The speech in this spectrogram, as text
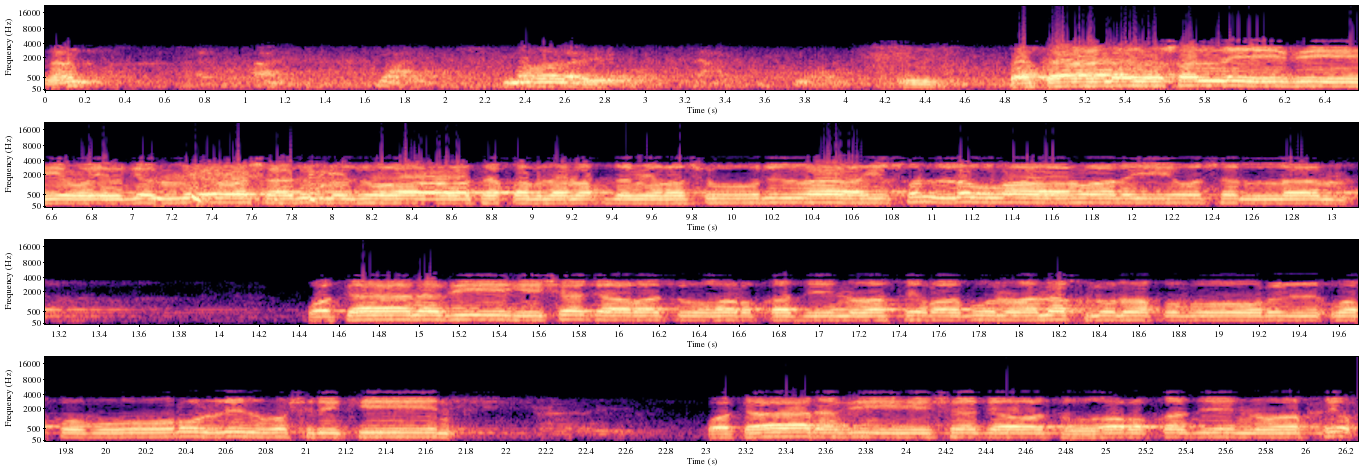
نعم. نعم. مر وكان يصلي فيه ويجمع أسعد بن زرارة قبل مقدم رسول الله صلى الله عليه وسلم. وكان فيه شجرة غرقد وخرب ونخل وقبور, وقبور للمشركين. وكان فيه شجرة غرقد وخر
